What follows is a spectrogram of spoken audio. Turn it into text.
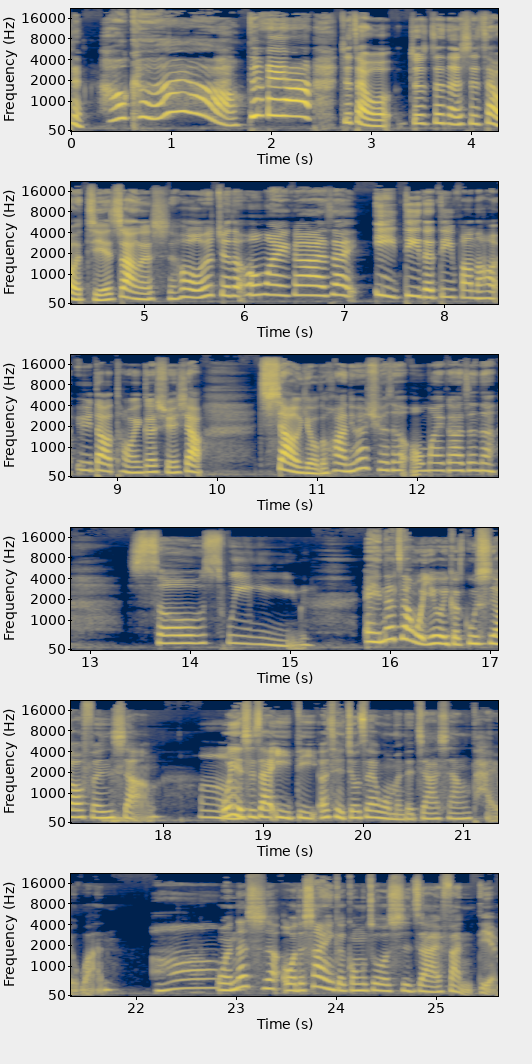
God，好可爱啊！对呀、啊，就在我就真的是在我结账的时候，我就觉得 Oh my God，在异地的地方，然后遇到同一个学校校友的话，你会觉得 Oh my God，真的 so sweet。哎，那这样我也有一个故事要分享，嗯、我也是在异地，而且就在我们的家乡台湾。哦，oh. 我那时候我的上一个工作是在饭店，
